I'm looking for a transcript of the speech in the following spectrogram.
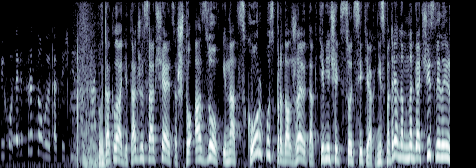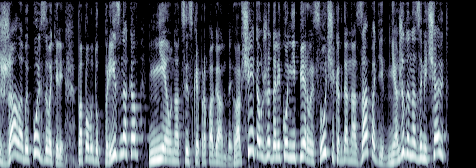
Піхота відпрацьовує тактичні завдання. В докладе также сообщается, что Азов и Нацкорпус продолжают активничать в соцсетях, несмотря на многочисленные жалобы пользователей по поводу признаков неонацистской пропаганды. Вообще, это уже далеко не первый случай, когда на Западе неожиданно замечают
